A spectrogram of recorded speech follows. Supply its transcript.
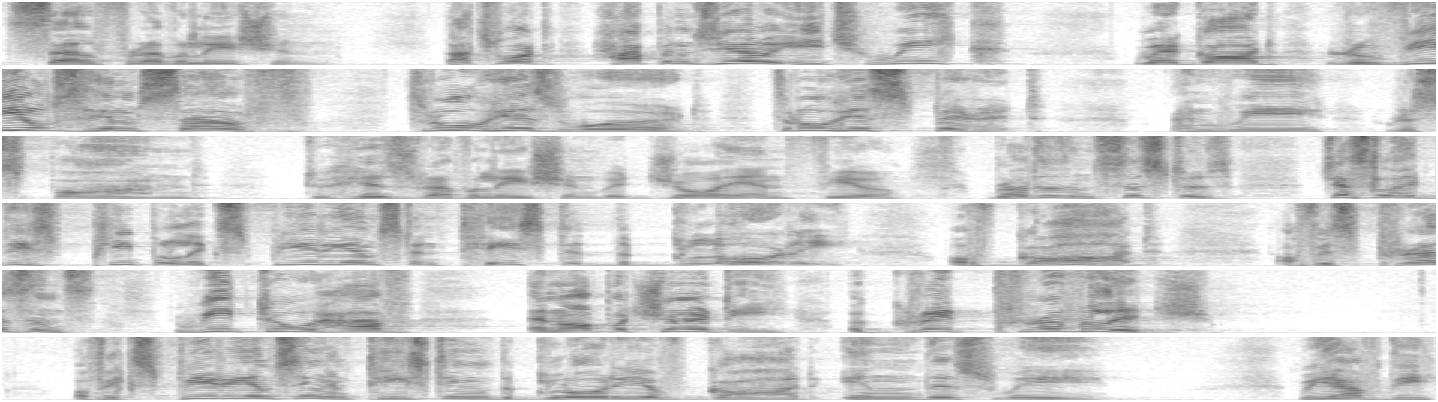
self revelation. That's what happens here each week, where God reveals himself through his word, through his spirit, and we respond to his revelation with joy and fear. Brothers and sisters, just like these people experienced and tasted the glory of God, of his presence, we too have an opportunity, a great privilege of experiencing and tasting the glory of God in this way. We have the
